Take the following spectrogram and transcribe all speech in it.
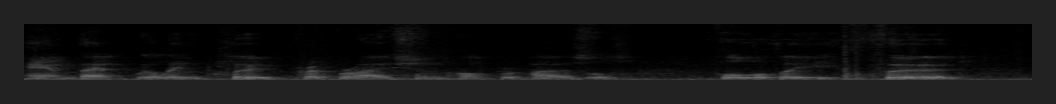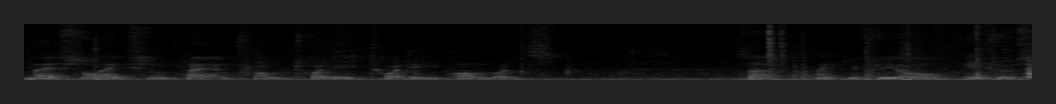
and that will include preparation of proposals for the third National Action Plan from 2020 onwards. So, thank you for your interest.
